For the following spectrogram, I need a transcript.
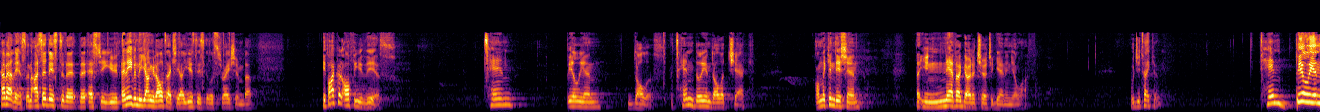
How about this? And I said this to the, the SG youth and even the young adults actually. I used this illustration, but if I could offer you this $10 billion, a $10 billion check on the condition that you never go to church again in your life, would you take it? $10 billion.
